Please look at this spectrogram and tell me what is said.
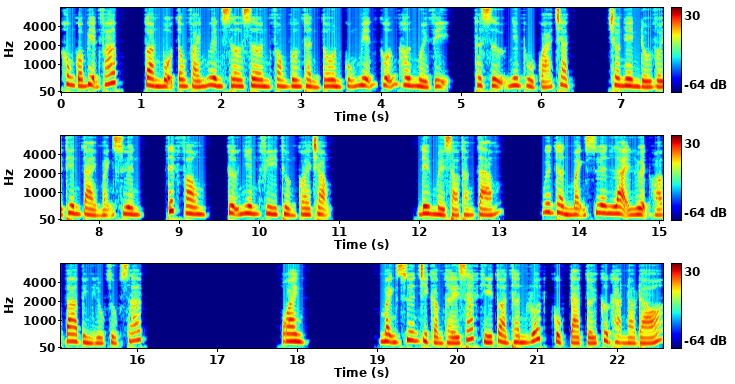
không có biện pháp, toàn bộ tông phái Nguyên Sơ Sơn phong vương thần tôn cũng miễn cưỡng hơn 10 vị, thật sự nghiêm thủ quá chặt. Cho nên đối với thiên tài Mạnh Xuyên, Tiết Phong, tự nhiên phi thường coi trọng. Đêm 16 tháng 8, Nguyên thần Mạnh Xuyên lại luyện hóa ba bình lục dục sát. Oanh! Mạnh Xuyên chỉ cảm thấy sát khí toàn thân rốt cục đạt tới cực hạn nào đó,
